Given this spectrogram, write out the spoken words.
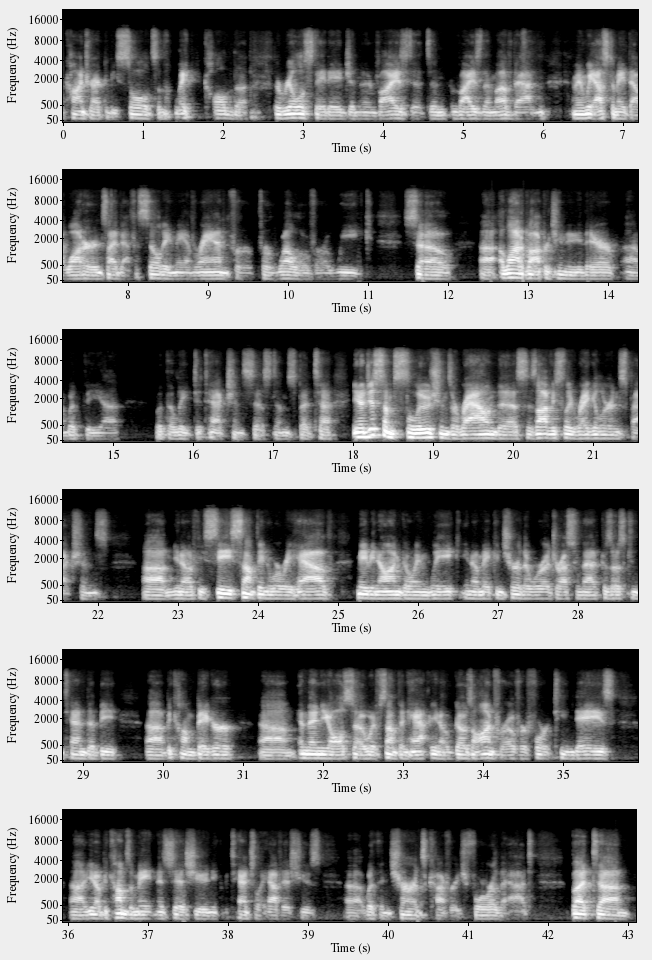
contract to be sold. So the lady called the, the real estate agent and advised it and advised them of that. And i mean we estimate that water inside that facility may have ran for for well over a week. So uh, a lot of opportunity there uh, with the uh, with the leak detection systems. But uh, you know, just some solutions around this is obviously regular inspections. Um, you know, if you see something where we have maybe an ongoing leak, you know, making sure that we're addressing that because those can tend to be uh, become bigger. Um, and then you also, if something ha- you know goes on for over 14 days, uh, you know, becomes a maintenance issue, and you could potentially have issues uh, with insurance coverage for that. But um,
